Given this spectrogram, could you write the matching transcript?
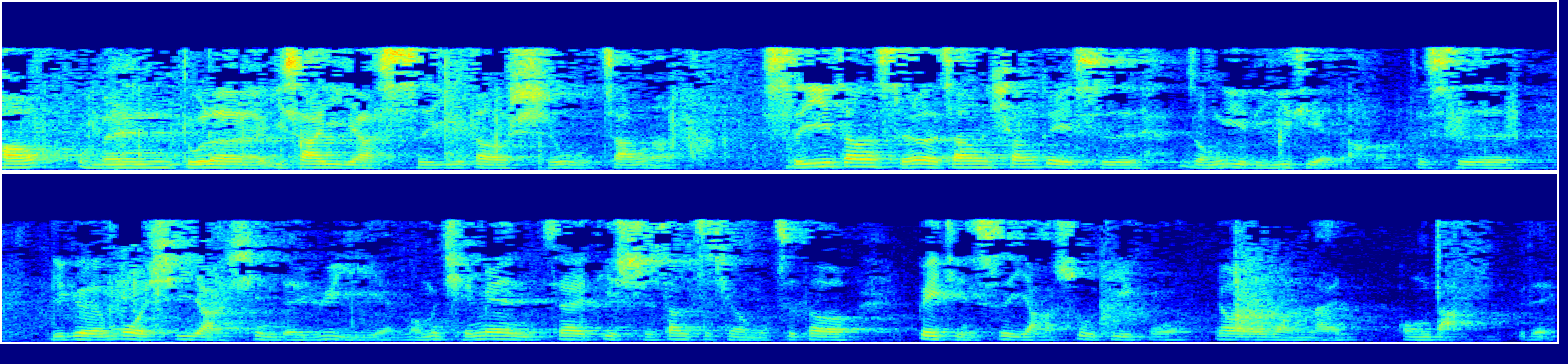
好，我们读了以沙意啊十一到十五章啊，十一章、十二章相对是容易理解的哈，这是一个莫西亚性的预言。我们前面在第十章之前，我们知道背景是亚述帝国要往南攻打，对不对？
